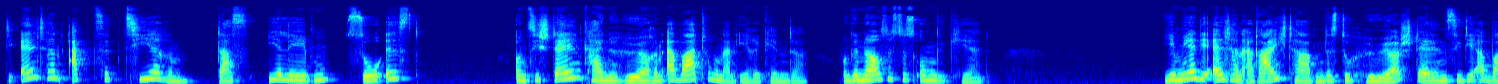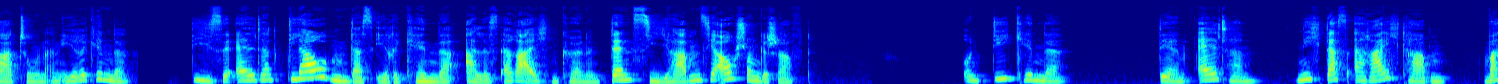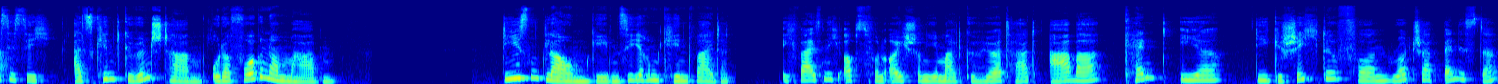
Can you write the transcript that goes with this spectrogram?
Die Eltern akzeptieren, dass ihr Leben so ist. Und sie stellen keine höheren Erwartungen an ihre Kinder. Und genauso ist es umgekehrt. Je mehr die Eltern erreicht haben, desto höher stellen sie die Erwartungen an ihre Kinder. Diese Eltern glauben, dass ihre Kinder alles erreichen können, denn sie haben es ja auch schon geschafft. Und die Kinder, deren Eltern nicht das erreicht haben, was sie sich als Kind gewünscht haben oder vorgenommen haben, diesen Glauben geben sie ihrem Kind weiter. Ich weiß nicht, ob es von euch schon jemand gehört hat, aber kennt ihr die Geschichte von Roger Bannister?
